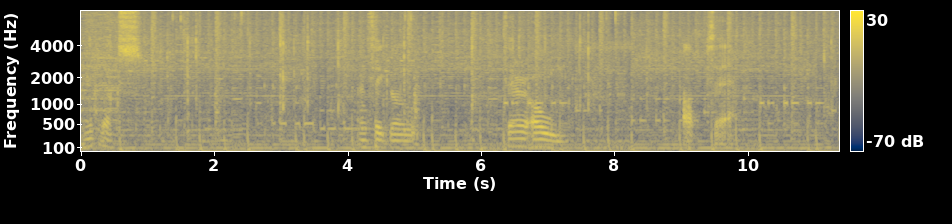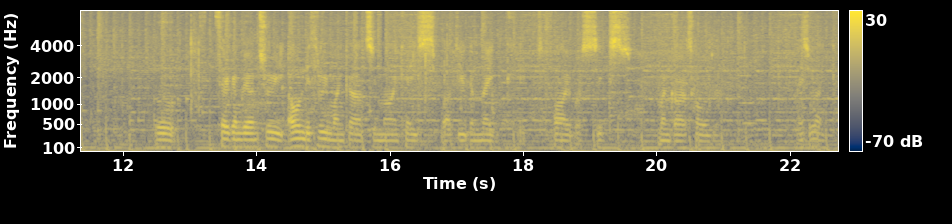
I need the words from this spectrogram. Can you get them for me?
and it works. And they go their own up there. Well, there can be on three, only three minecarts in my case, but you can make it five or six minecarts holder as you like.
